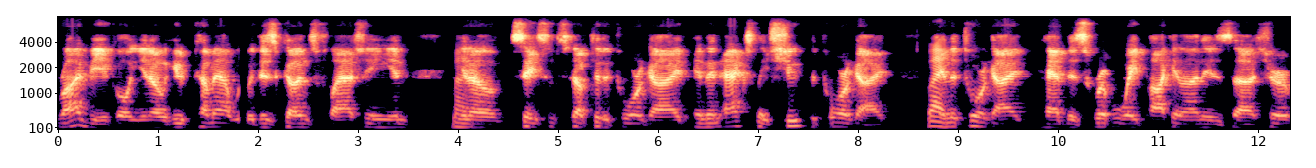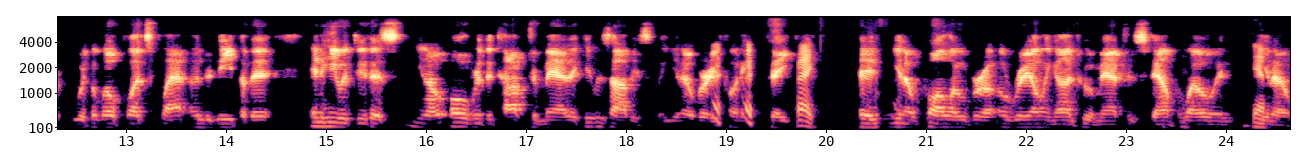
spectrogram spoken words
ride vehicle, you know, he would come out with, with his guns flashing and Right. you know say some stuff to the tour guide, and then actually shoot the tour guide. right. And the tour guide had this ripaway pocket on his uh, shirt with a low blood splat underneath of it. And he would do this, you know, over the top dramatic. It was obviously, you know, very funny fake. Right. And, you know, fall over a, a railing onto a mattress down below and, Yep. you know,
